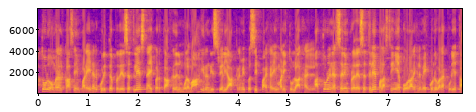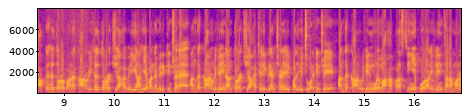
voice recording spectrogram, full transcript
அத்தோடு ஒமரல் காசிம் படையினர் குறித்த பிரதேசத்திலே ஸ்னைப்பர் தாக்குதல் மூலமாக இரண்டு இஸ்ரேலிய ஆக்கிரமிப்பு சிப்பாய்களையும் அளித்துள்ளார்கள் அத்தோடு நெசரின் பிரதேசத்திலே பலஸ்தீனிய போராளிகள் மேற்கொண்டு வரக்கூடிய தாக்குதல் தொடர்பான காணொலிகள் தொடர்ச்சியாக வெளியாகிய வண்ணம் இருக்கின்றன. அந்த காணொலி காணொலிகளை நான் தொடர்ச்சியாக டெலிகிராம் சேனலில் பதிவிட்டு வருகின்றேன். அந்த காணொலிகளின் மூலமாக பலஸ்தீனிய போராளிகளின் தரமான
